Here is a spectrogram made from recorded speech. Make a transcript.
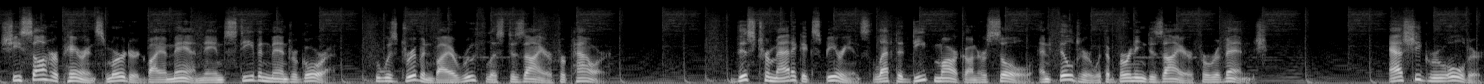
She saw her parents murdered by a man named Steven Mandragora, who was driven by a ruthless desire for power. This traumatic experience left a deep mark on her soul and filled her with a burning desire for revenge. As she grew older,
